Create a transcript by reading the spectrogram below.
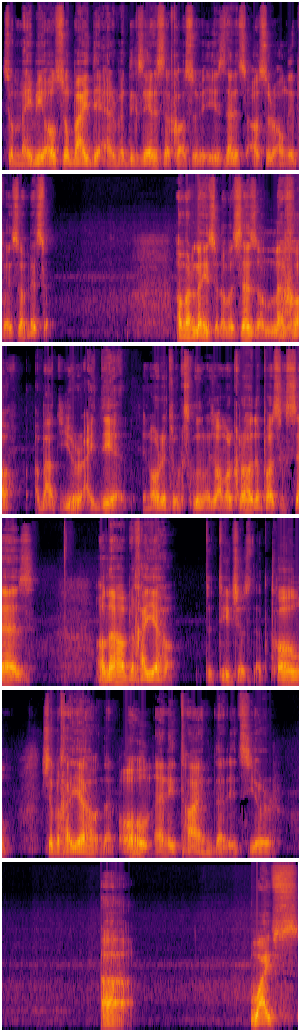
So maybe also by the erva, the gzeres akosov is that it's also only a place of mitzvah. Amar Leisur says lecha about your idea in order to exclude mitzvah, Amar Kro. The pasuk says alecha b'chayeho to teach us that kol that all any time that it's your uh, wife's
